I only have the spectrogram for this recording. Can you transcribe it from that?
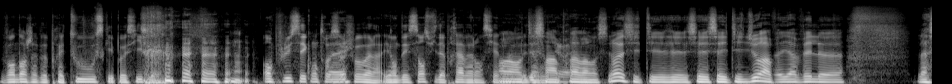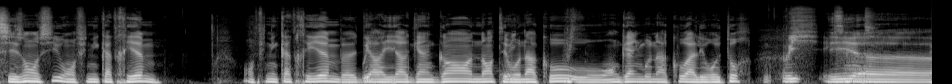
vendange à peu près tout ce qui est possible. en plus, c'est contre Ouais. Sochaux, voilà. Et on descend suite après à Valenciennes. Ah, on descend dernier. après à Valenciennes. Ouais, c'était, ça a été dur. Il y avait le, la saison aussi où on finit quatrième. On finit quatrième euh, derrière Guingamp, Nantes et Oui. Monaco, Oui. où on gagne Monaco aller-retour. Oui, Et euh,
